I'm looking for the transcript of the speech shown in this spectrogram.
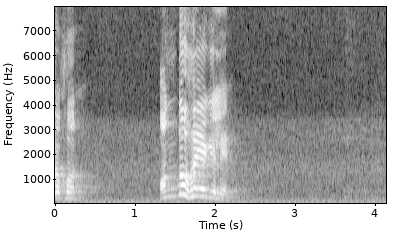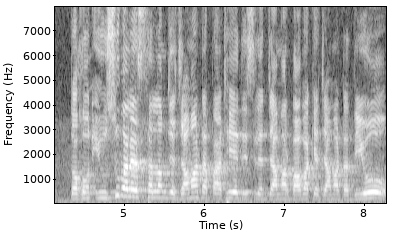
যখন অন্ধ হয়ে গেলেন তখন ইউসুফ আলাইসাল্লাম যে জামাটা পাঠিয়ে দিয়েছিলেন যে আমার বাবাকে জামাটা দিও।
